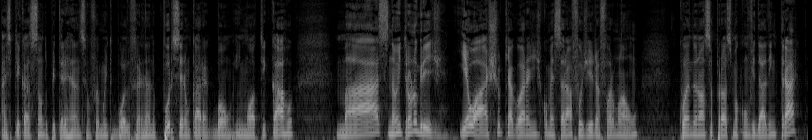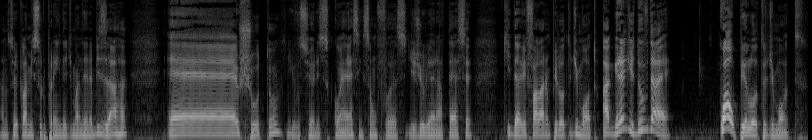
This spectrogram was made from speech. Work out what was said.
A explicação do Peter Hansen foi muito boa do Fernando, por ser um cara bom em moto e carro, mas não entrou no grid. E eu acho que agora a gente começará a fugir da Fórmula 1 quando a nossa próxima convidada entrar, a não ser que ela me surpreenda de maneira bizarra. É, eu chuto, e os senhores conhecem, são fãs de Juliana Tesser, que deve falar um piloto de moto. A grande dúvida é: qual piloto de moto?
